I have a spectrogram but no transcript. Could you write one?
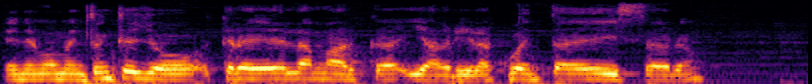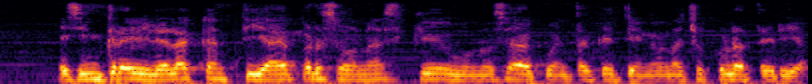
En el momento en que yo creé la marca y abrí la cuenta de Instagram, es increíble la cantidad de personas que uno se da cuenta que tiene una chocolatería.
